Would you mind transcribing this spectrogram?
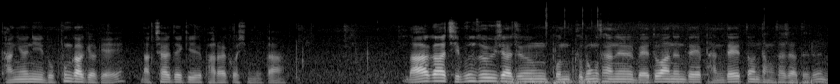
당연히 높은 가격에 낙찰되길 바랄 것입니다. 나아가 지분 소유자 중 본 부동산을 매도하는 데 반대했던 당사자들은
